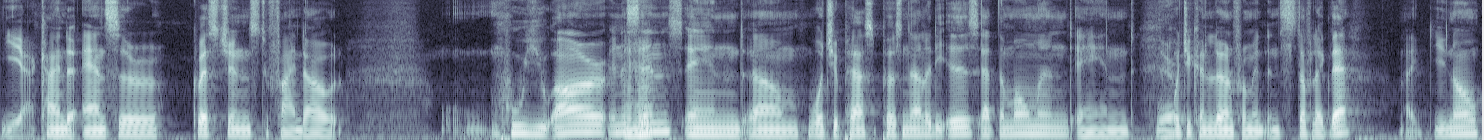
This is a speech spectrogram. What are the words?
yeah, kind of answer questions to find out who you are in a Mhm. sense and um, what your pers- personality is at the moment and yeah. what you can learn from it and stuff like that. Like you know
